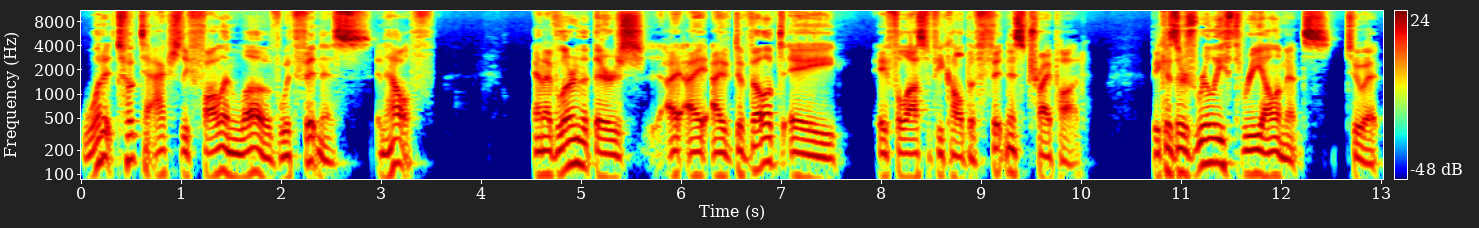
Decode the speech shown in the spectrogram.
what it took to actually fall in love with fitness and health. And I've learned that there's, I, I, I've developed a, a philosophy called the fitness tripod because there's really three elements to it.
